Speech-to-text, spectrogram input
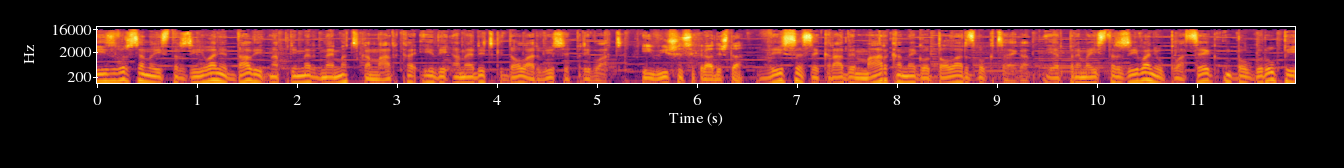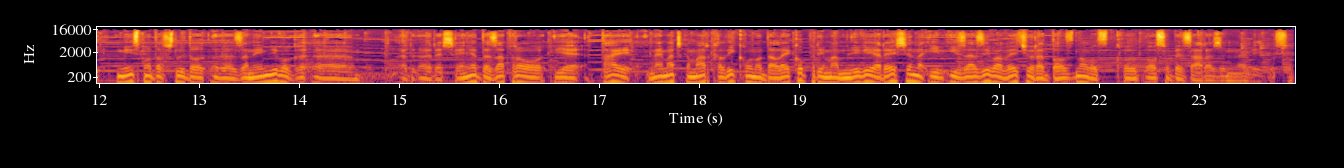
izvršeno je istraživanje da li na primjer nemačka marka ili američki dolar više privlače. I više se krade šta? Više se krade marka nego dolar zbog čega? Jer prema istraživanju u placebo grupi mi smo došli do e, zanimljivog e, r- rešenja da zapravo je taj nemačka marka likovno daleko primamljivije rešena i izaziva veću radoznalost kod osobe zaražene virusom.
